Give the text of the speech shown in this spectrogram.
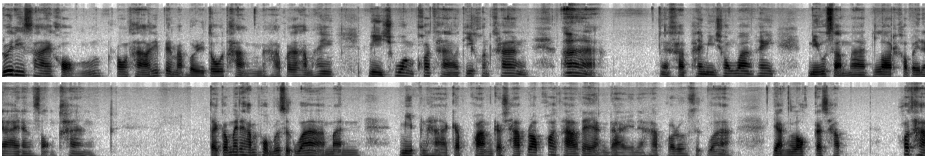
ด้วยดีไซน์ของรองเท้าที่เป็นแบบบริโตทังนะครับ ก็จะทำให้มีช่วงข้อเท้าที่ค่อนข้างอ้านะครับให้มีช่องว่างให้นิ้วสามารถลอดเข้าไปได้ทั้งสองข้าง แต่ก็ไม่ได้ทำให้ผมรู้สึกว่ามันมีปัญหากับความกระชับรอบข้อเท้าแต่อย่างใดนะครับ ก็รู้สึกว่ายังล็อกกระชับข้อเท้า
